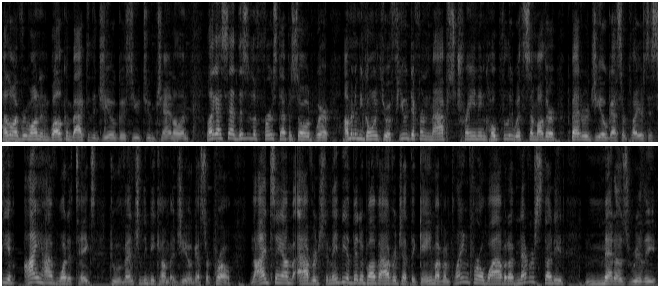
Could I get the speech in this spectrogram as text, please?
Hello everyone and welcome back to the GeoGoose YouTube channel and like I said this is the first episode where I'm going to be going through a few different maps training hopefully with some other better GeoGuessr players to see if I have what it takes to eventually become a GeoGuessr pro. Now I'd say I'm average to maybe a bit above average at the game. I've been playing for a while but I've never studied metas really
